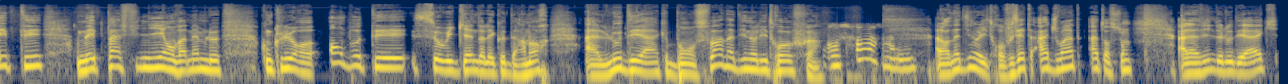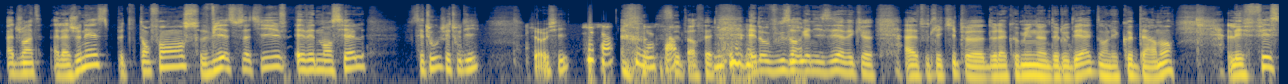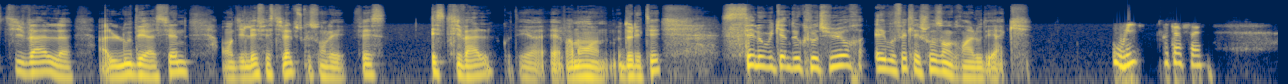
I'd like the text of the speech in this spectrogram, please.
l'été n'est pas fini. On va même le conclure en beauté ce week-end dans les Côtes d'Armor à Loudéac. Bonsoir Nadine Olitro. Bonsoir. Alors Nadine Olitro, vous êtes adjointe, attention, à la ville de Loudéac, adjointe à la jeunesse, petite enfance, vie associative, événementielle. C'est tout J'ai tout dit? J'ai réussi? C'est ça, c'est bien ça. c'est parfait. Et donc vous organisez avec euh, toute l'équipe euh, de la commune de Loudéac dans les Côtes d'Armor les festivals loudéaciennes. On dit les festivals puisque ce sont les festivals estival, côté euh, vraiment de l'été. C'est le week-end de clôture et vous faites les choses en grand à l'Oudéac. Oui, tout à fait.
